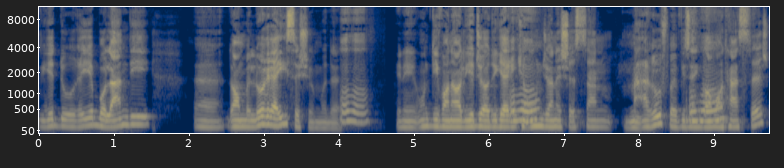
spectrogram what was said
یه دوره بلندی اه، دامبلدور رئیسشون بوده. یعنی اون دیوان عالی جادوگری که. اونجا نشستن معروف به ویزنگامات هستش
